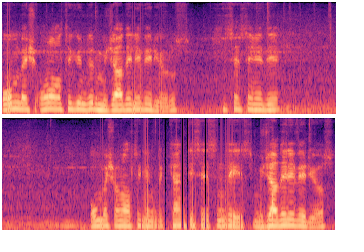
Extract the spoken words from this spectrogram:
15-16 gündür mücadele veriyoruz. Hisse senedi 15-16 gündür kent hissesindeyiz. Mücadele veriyoruz.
